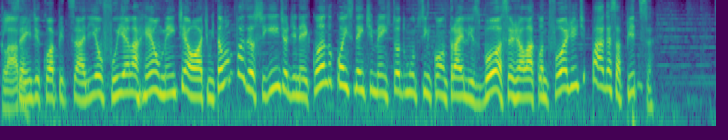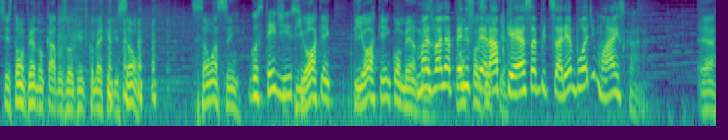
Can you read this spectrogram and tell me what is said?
Claro. Você indicou a pizzaria, eu fui e ela realmente é ótima. Então vamos fazer o seguinte, Odinei, quando coincidentemente todo mundo se encontrar em Lisboa, seja lá quando for, a gente paga essa pizza. Vocês estão vendo, caros ouvintes, como é que eles são? são assim. Gostei disso. Pior quem, pior quem encomenda. Mas vale a pena vamos esperar, porque essa pizzaria é boa demais, cara. É,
